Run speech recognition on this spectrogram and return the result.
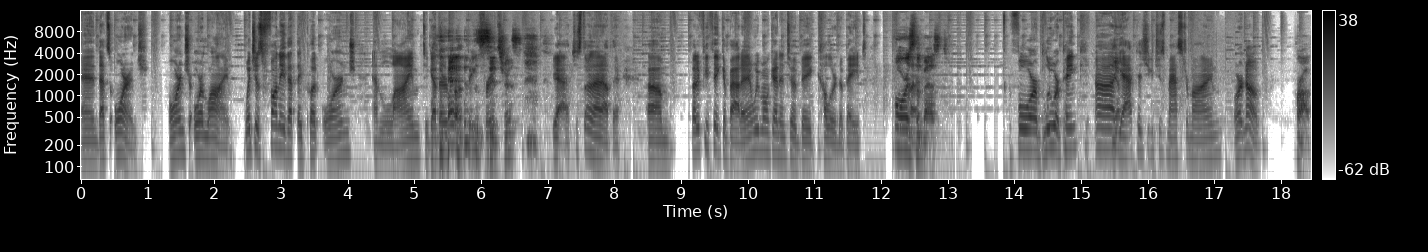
and that's orange, orange or lime. Which is funny that they put orange and lime together. both being. Citrus. Yeah, just throwing that out there. Um, but if you think about it, and we won't get into a big color debate. Four is the best. For blue or pink, uh, Yep. yeah, because you could choose mastermind or no, Prob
